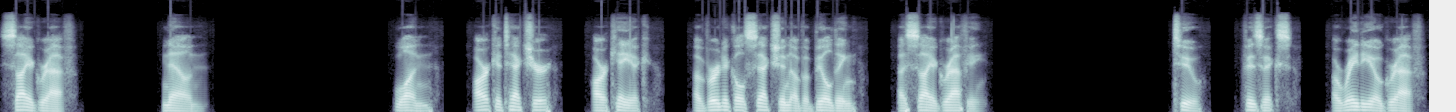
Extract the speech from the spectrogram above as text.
Sciograph. Noun. 1. Architecture, archaic, a vertical section of a building, a sciography. 2. Physics, a radiograph.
